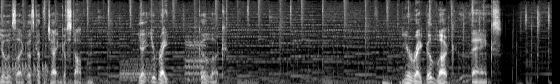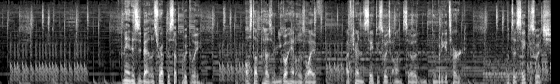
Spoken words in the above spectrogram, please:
Yolo's like, let's cut the chat and go stop them. Yeah, you're right. Good luck. You're right. Good luck. Thanks. Man, this is bad. Let's wrap this up quickly. I'll stop the husband. You go handle his wife. I've turned the safety switch on so nobody gets hurt. What's a safety switch?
